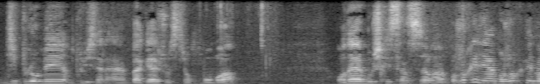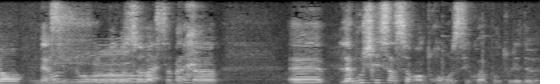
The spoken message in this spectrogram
Diplômée, en plus elle a un bagage aussi entre mon bras. On a la boucherie Saint-Seurin. Bonjour Clément, bonjour Clément. Merci de nous, recevoir ce matin. Euh, la boucherie Saint-Seurin trois mots, c'est quoi pour tous les deux?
